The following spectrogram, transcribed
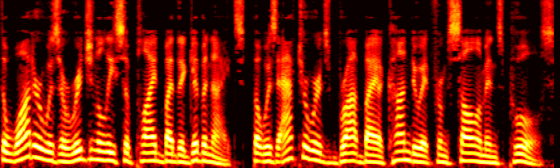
The water was originally supplied by the Gibeonites, but was afterwards brought by a conduit from Solomon's pools.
